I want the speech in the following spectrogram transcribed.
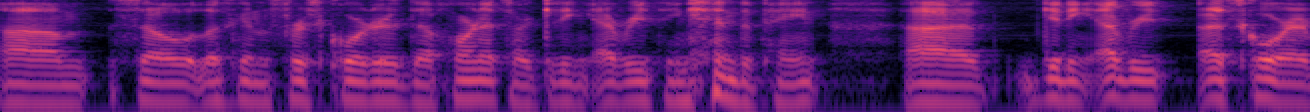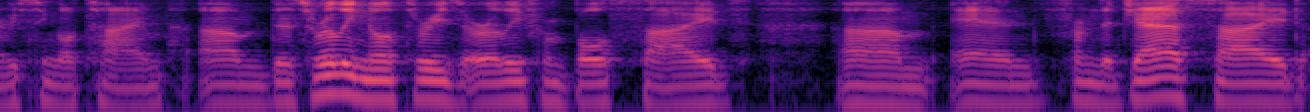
Um, so let's get in the first quarter. The Hornets are getting everything in the paint, uh, getting every a score every single time. Um, there's really no threes early from both sides, um, and from the Jazz side,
